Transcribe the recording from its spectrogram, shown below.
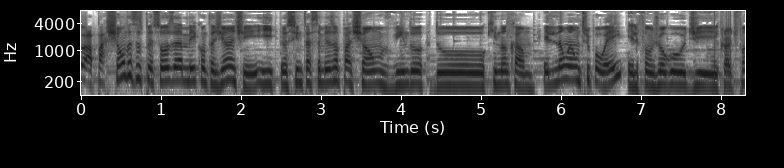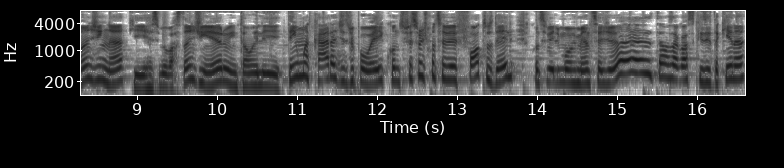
a paixão dessas pessoas é meio contagiante e eu sinto essa mesma paixão vindo do Kingdom Come. Ele não é um AAA, ele foi um jogo de crowdfunding, né, que recebeu bastante dinheiro, então ele tem uma cara de AAA, quando, especialmente quando você vê fotos dele, quando você vê ele em movimento, você diz, é, tem uns negócios esquisitos aqui, né?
